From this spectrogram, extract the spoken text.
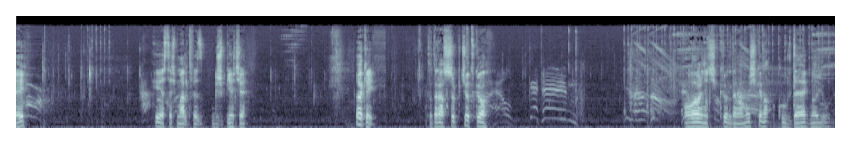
Okej. I jesteś martwy, grzbiecie. Okej. To teraz szybciutko uwolnić, kurde, mamuśkę. No, kurde, gnoju.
